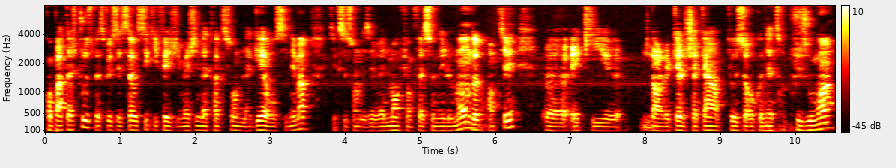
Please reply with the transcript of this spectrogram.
qu'on partage tous parce que c'est ça aussi qui fait j'imagine l'attraction de la guerre au cinéma c'est que ce sont des événements qui ont façonné le monde entier euh, et qui euh, dans lequel chacun peut se reconnaître plus ou moins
